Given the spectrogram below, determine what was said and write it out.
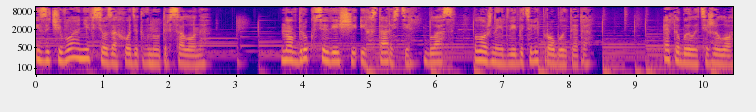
Из-за чего они все заходят внутрь салона. Но вдруг все вещи их старости, блаз, ложные двигатели пробуют это. Это было тяжело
